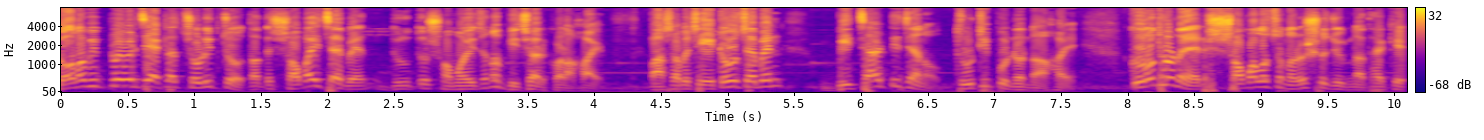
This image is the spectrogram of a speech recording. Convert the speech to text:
গণবিপ্লবের যে একটা চরিত্র, তাতে সবাই চাইবেন দ্রুত সময়ে যেন বিচার করা হয়। পাশাপাশি এটাও চাইবেন বিচারটি যেন ত্রুটিপূর্ণ না হয়। কোনো ধরনের সমালোচনারও সুযোগ না থাকে।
